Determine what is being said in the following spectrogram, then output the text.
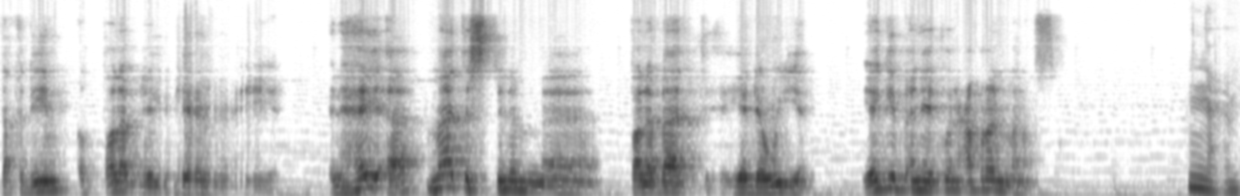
تقديم الطلب للجمعية. الهيئة ما تستلم طلبات يدوية. يجب أن يكون عبر المنصة. نعم.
